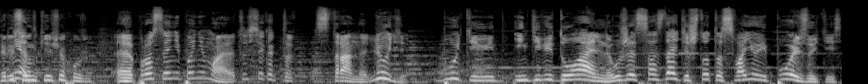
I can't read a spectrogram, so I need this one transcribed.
Рисунки еще хуже. Э, просто я не понимаю, это все как-то странно. Люди, будьте ин- индивидуальны, уже создайте что-то свое и пользуйтесь.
